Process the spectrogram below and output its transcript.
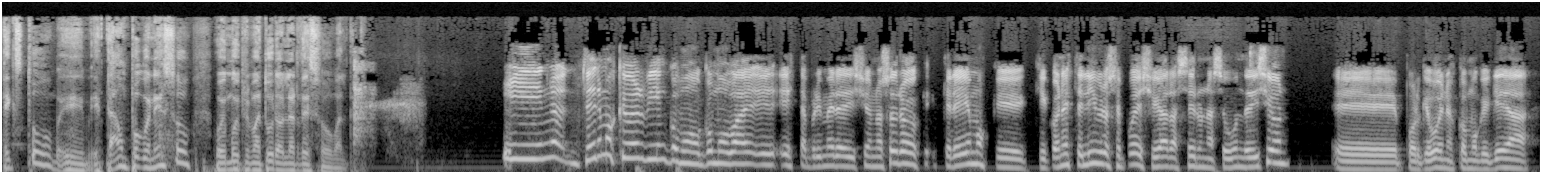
texto? Eh, ¿Está un poco en eso o es muy prematuro hablar de eso, Walter? Y no, tenemos que ver bien cómo, cómo va eh, esta primera edición. Nosotros creemos que, con este libro se puede llegar a hacer una segunda edición, porque bueno, es como que queda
